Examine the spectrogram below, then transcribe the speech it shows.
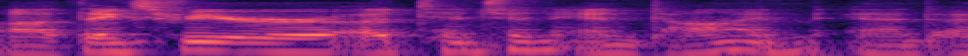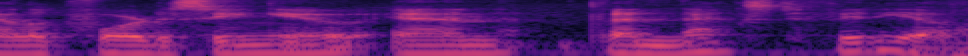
Uh, thanks for your attention and time, and I look forward to seeing you in the next video.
